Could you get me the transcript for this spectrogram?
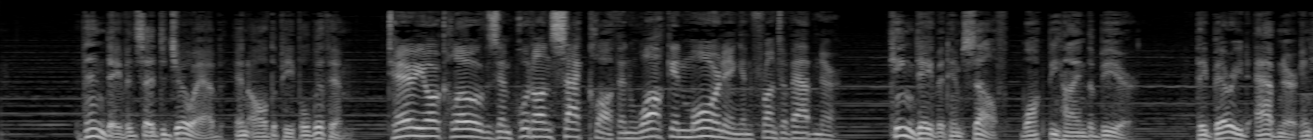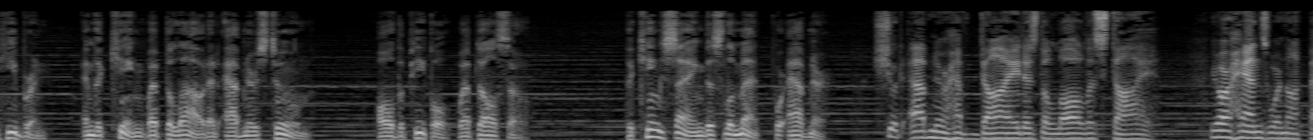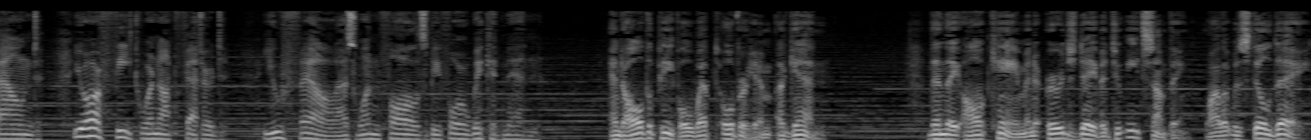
Then David said to Joab and all the people with him, Tear your clothes and put on sackcloth and walk in mourning in front of Abner. King David himself walked behind the bier. They buried Abner in Hebron, and the king wept aloud at Abner's tomb. All the people wept also. The king sang this lament for Abner. Should Abner have died as the lawless die? Your hands were not bound, your feet were not fettered. You fell as one falls before wicked men. And all the people wept over him again. Then they all came and urged David to eat something while it was still day.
